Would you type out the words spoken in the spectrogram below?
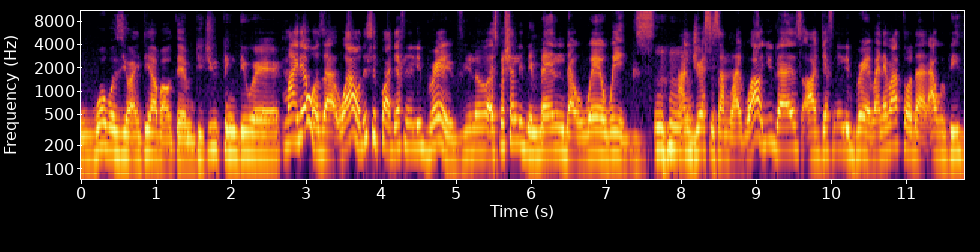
What was your idea about them? Did you think they were My idea was that wow, these people are definitely brave, you know, especially the men that wear wigs Mhm. and dresses. I'm like, wow, you guys are definitely brave. I never thought that I would be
